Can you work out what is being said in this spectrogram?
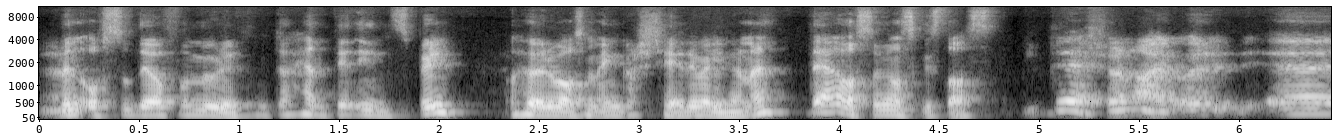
men også det å få muligheten til å hente inn innspill og høre hva som engasjerer velgerne, det er også ganske stas. Det skjønner jeg. Og, eh,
